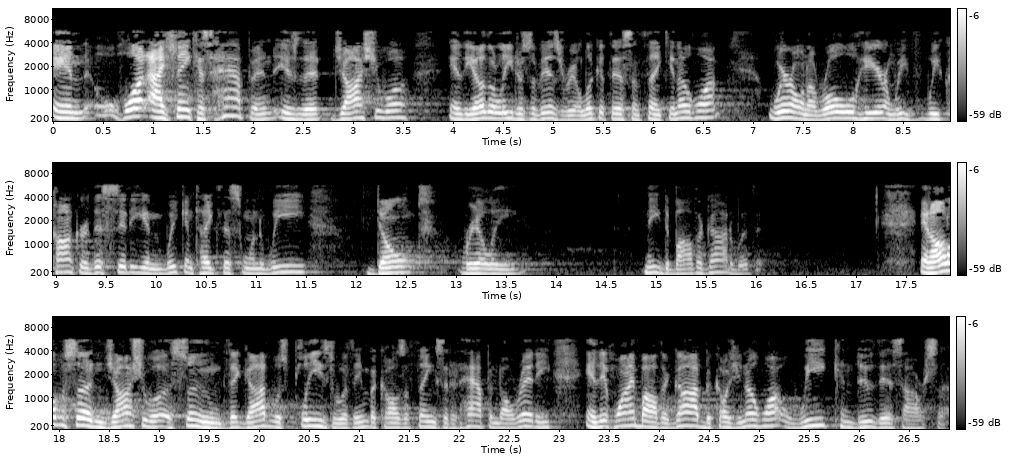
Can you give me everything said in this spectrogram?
And what I think has happened is that Joshua and the other leaders of Israel look at this and think, you know what? We're on a roll here, and we've, we've conquered this city, and we can take this one. We don't really need to bother God with it. And all of a sudden, Joshua assumed that God was pleased with him because of things that had happened already, and that why bother God? Because you know what? We can do this ourselves.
